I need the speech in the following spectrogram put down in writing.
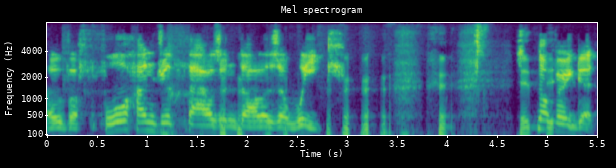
over four hundred thousand dollars a week, It- not very good.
